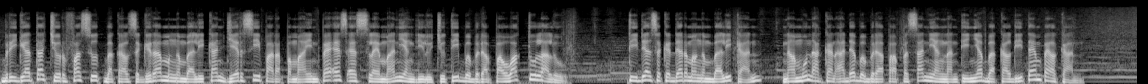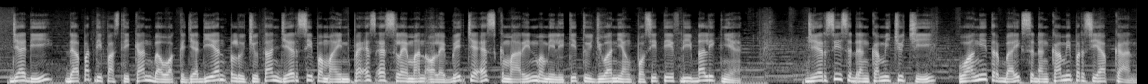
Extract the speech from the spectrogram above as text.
Brigata Curvasut bakal segera mengembalikan jersey para pemain PSS Sleman yang dilucuti beberapa waktu lalu. Tidak sekedar mengembalikan, namun akan ada beberapa pesan yang nantinya bakal ditempelkan. Jadi, dapat dipastikan bahwa kejadian pelucutan jersey pemain PSS Sleman oleh BCS kemarin memiliki tujuan yang positif di baliknya. Jersey sedang kami cuci, wangi terbaik sedang kami persiapkan,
